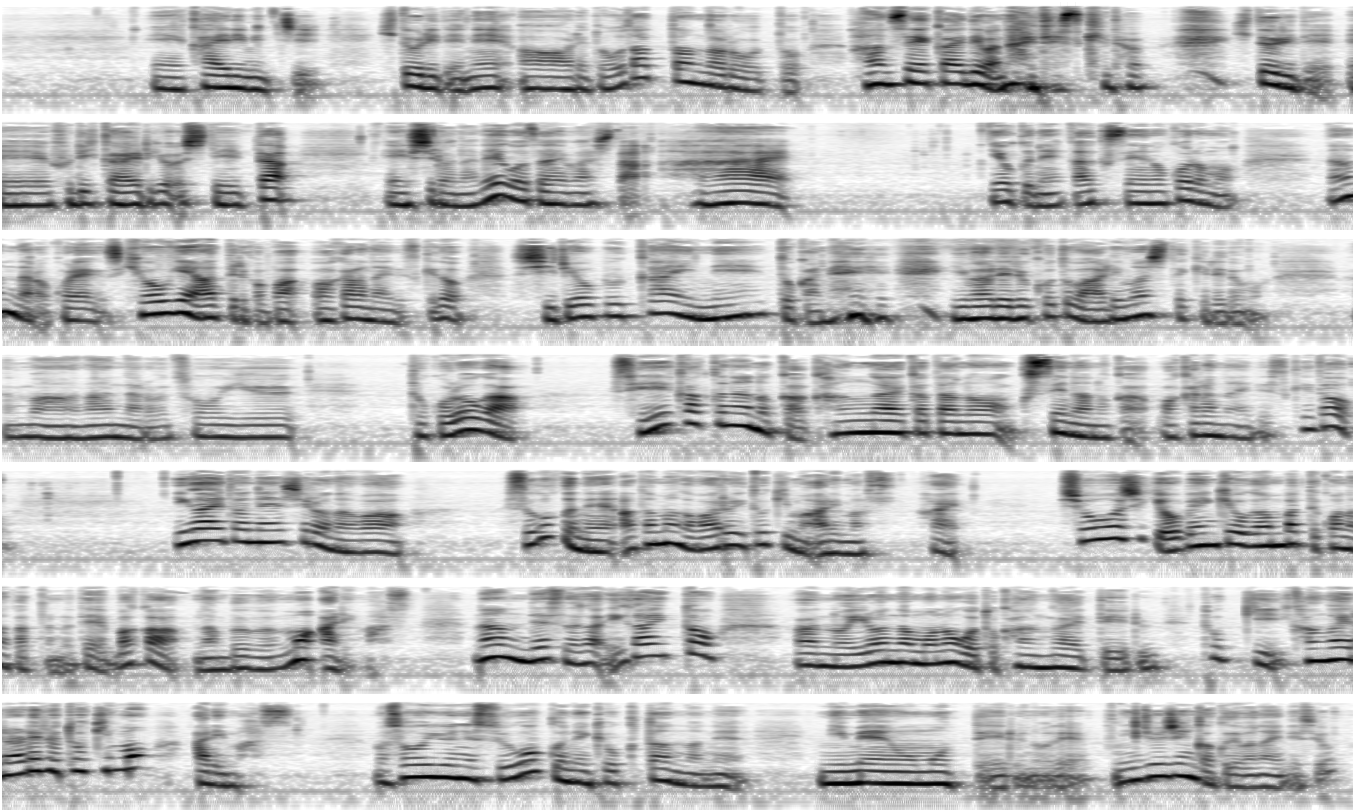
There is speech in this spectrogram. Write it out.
えー、帰り道一人でねああれどうだったんだろうと反省会ではないですけど 一人で、えー、振り返りをしていた、えー、シロナでございました。はい。よくね学生の頃もなんだろうこれ表現合ってるかわからないですけど「資料深いね」とかね 言われることはありましたけれどもまあなんだろうそういうところが性格なのか考え方の癖なのかわからないですけど意外とねシロナはすごくね頭が悪い時もあります。はい。正直お勉強頑張ってこなかったのでバカな部分もあります。なんですが意外とあのいろんな物事考えている時考えられる時もあります、まあ、そういうねすごくね極端なね二面を持っているので二重人格ではないんですよ。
